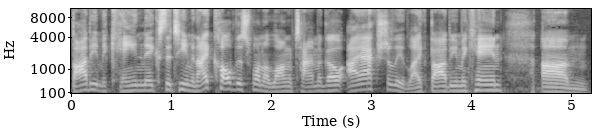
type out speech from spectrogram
Bobby McCain makes the team. And I called this one a long time ago. I actually like Bobby McCain. Um,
